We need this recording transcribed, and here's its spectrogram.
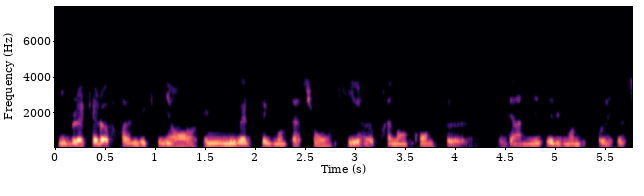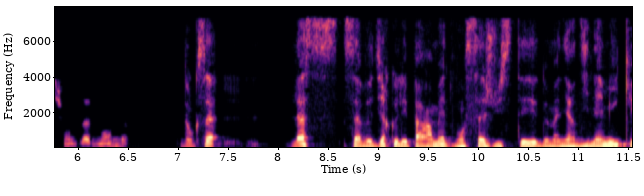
cibles qu'elle offre à des clients une nouvelle segmentation qui reprenne en compte les derniers éléments d'historisation de la demande. Donc ça, là, ça veut dire que les paramètres vont s'ajuster de manière dynamique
